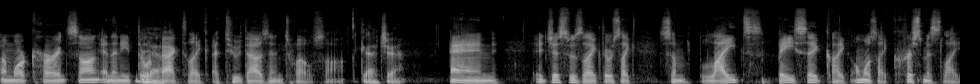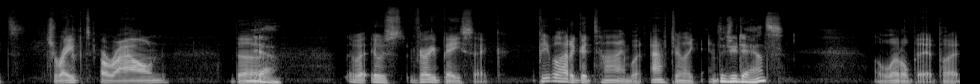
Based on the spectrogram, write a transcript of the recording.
a more current song and then he'd throw Yeah. it back to like a 2012 song. Gotcha. And it just was like there was like some lights, basic, like almost like Christmas lights draped around the. yeah. It was very basic. People had a good time, but after like Did you dance? a little bit, but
